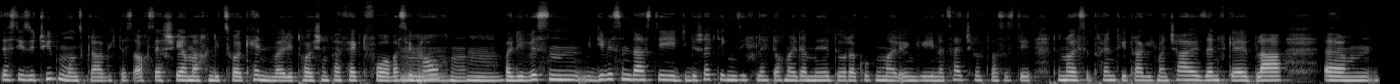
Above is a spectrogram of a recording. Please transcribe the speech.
dass diese Typen uns, glaube ich, das auch sehr schwer machen, die zu erkennen, weil die täuschen perfekt vor, was wir Mhm, brauchen. mhm. Weil die wissen, die wissen das, die, die beschäftigen sich vielleicht auch mal damit oder gucken mal irgendwie in der Zeitschrift, was ist die, der neueste Trend, wie trage ich meinen Schal, Senfgelb, bla, ähm,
